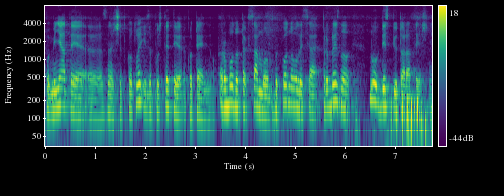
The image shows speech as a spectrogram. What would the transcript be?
поміняти е, значить, котли і запустити котельну. Роботи так само виконувалися приблизно ну, десь півтора тижня.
